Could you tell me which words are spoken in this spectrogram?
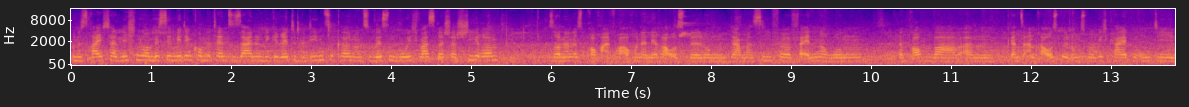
Und es reicht halt nicht nur ein bisschen medienkompetent zu sein und die Geräte bedienen zu können und zu wissen, wo ich was recherchiere, sondern es braucht einfach auch in der Lehrerausbildung da massive Veränderungen. Da brauchen wir ähm, ganz andere Ausbildungsmöglichkeiten, um die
